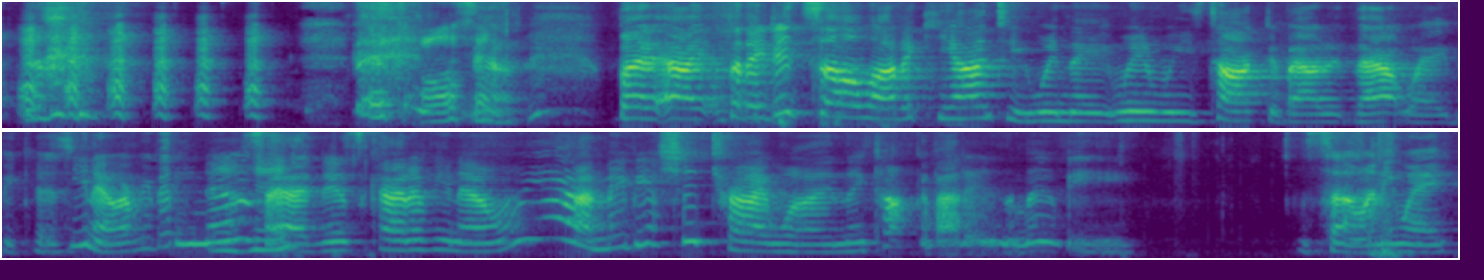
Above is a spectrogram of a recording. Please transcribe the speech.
That's awesome. Yeah. But I but I did sell a lot of Chianti when they when we talked about it that way because you know everybody knows Mhm. that and it's kind of you know oh yeah maybe I should try one they talk about it in the movie so anyway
